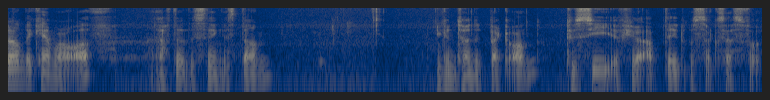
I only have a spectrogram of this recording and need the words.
Turn the camera off after this thing is done. You can turn it back on to see if your update was successful.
